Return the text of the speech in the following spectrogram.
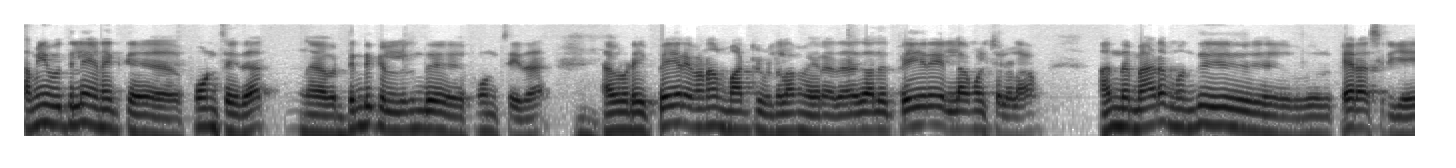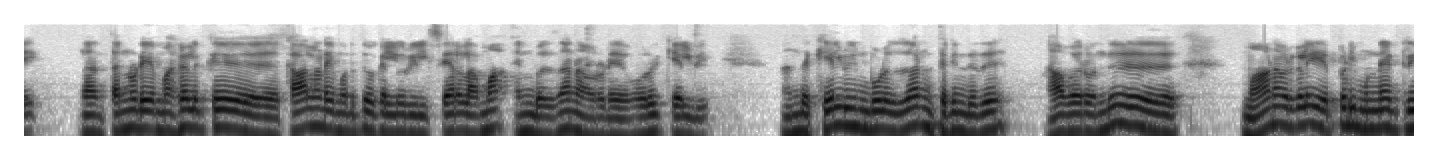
சமீபத்தில் எனக்கு ஃபோன் செய்தார். அவர் திண்டுக்கல்ல இருந்து ஃபோன் செய்தார். அவருடைய பெயரை வேணால் மாற்றி விடலாம். வேற ஏதாவது அது பெயரே இல்லாமல் சொல்லலாம். அந்த மேடம் வந்து ஒரு பேராசிரியை. நான் தன்னுடைய மகளுக்கு கால்நடை மருத்துவக் கல்லூரியில் சேரலாமா என்பதுதான் அவருடைய ஒரு கேள்வி. அந்த கேள்வியின் பொழுதுதான் தெரிந்தது. அவர் வந்து மாணவர்களை எப்படி முன்னேற்றி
